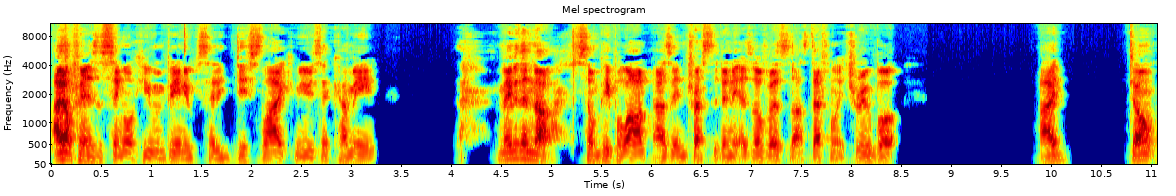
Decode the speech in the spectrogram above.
I don't think there's a single human being who said he dislike music. I mean, maybe they're not, some people aren't as interested in it as others, that's definitely true, but I don't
